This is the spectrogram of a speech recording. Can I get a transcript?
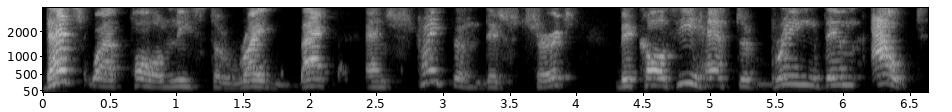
That's why Paul needs to write back and strengthen this church because he had to bring them out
